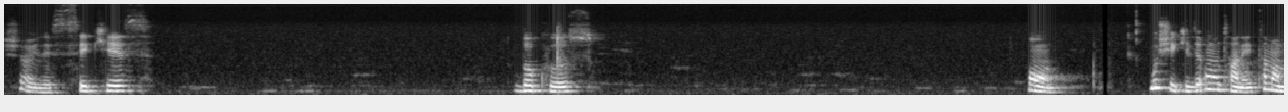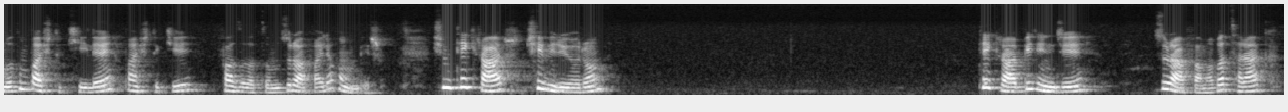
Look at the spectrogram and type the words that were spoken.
şöyle 8 9 10 bu şekilde 10 taneyi tamamladım. Baştaki ile baştaki fazlaladığım zürafa ile 11 şimdi tekrar çeviriyorum. Tekrar birinci zürafama batarak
